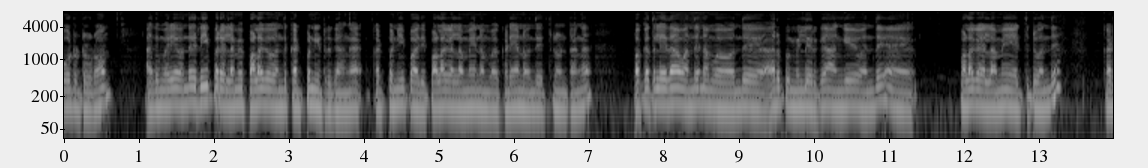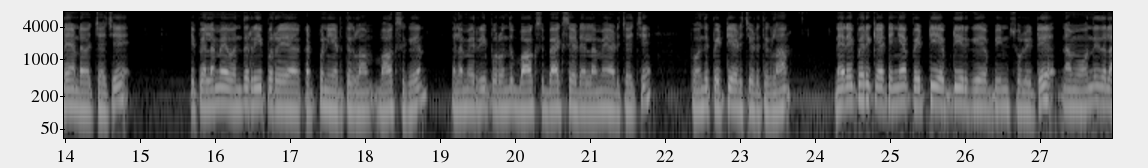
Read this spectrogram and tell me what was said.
போட்டுட்ருக்குறோம் அது மாதிரியே வந்து ரீப்பர் எல்லாமே பலகை வந்து கட் பண்ணிகிட்டு இருக்காங்க கட் பண்ணி பாதி பலகை எல்லாமே நம்ம கடையாண்ட வந்து எடுத்துகிட்டு வந்துட்டாங்க. பக்கத்துலேயே தான் வந்து நம்ம வந்து அறுப்பு மில்லு இருக்குது அங்கேயே வந்து பலகை எல்லாமே எடுத்துகிட்டு வந்து கடையாண்ட வச்சாச்சு. இப்போ எல்லாமே வந்து ரீப்பர் கட் பண்ணி எடுத்துக்கலாம் பாக்ஸுக்கு எல்லாமே ரீப்பர் வந்து பாக்ஸ் பேக் சைடு எல்லாமே அடித்தாச்சு இப்போ வந்து பெட்டி அடித்து எடுத்துக்கலாம். நிறைய பேர் கேட்டிங்க பெட்டி எப்படி இருக்குது அப்படின்னு சொல்லிட்டு நம்ம வந்து இதில்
